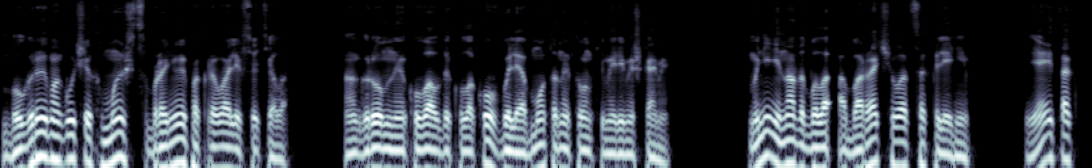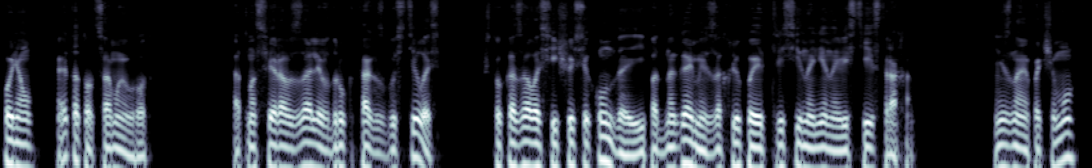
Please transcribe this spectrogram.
Бугры могучих мышц броней покрывали все тело. Огромные кувалды кулаков были обмотаны тонкими ремешками. Мне не надо было оборачиваться к Лене. Я и так понял, это тот самый урод. Атмосфера в зале вдруг так сгустилась, что казалось еще секунда, и под ногами захлюпает трясина ненависти и страха. Не знаю почему,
